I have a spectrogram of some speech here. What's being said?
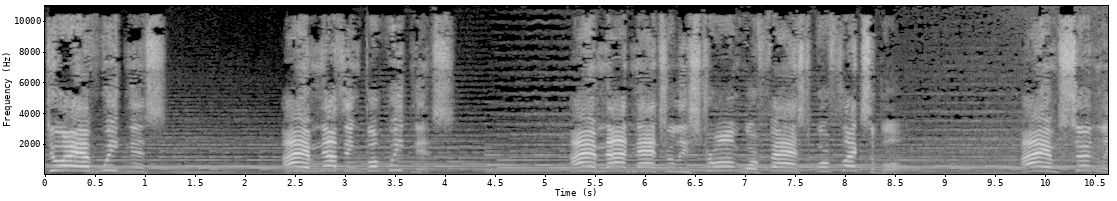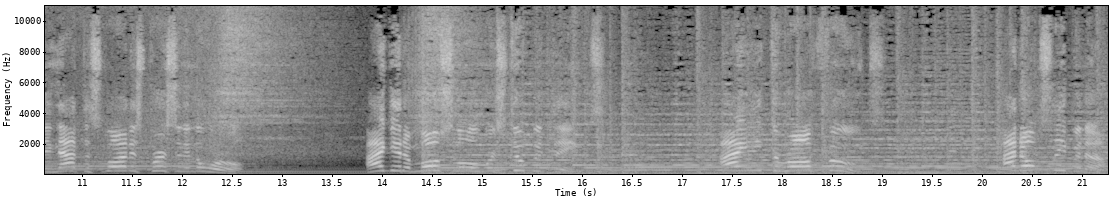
Do I have weakness? I am nothing but weakness. I am not naturally strong or fast or flexible. I am certainly not the smartest person in the world. I get emotional over stupid things. I eat the wrong foods. I don't sleep enough.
